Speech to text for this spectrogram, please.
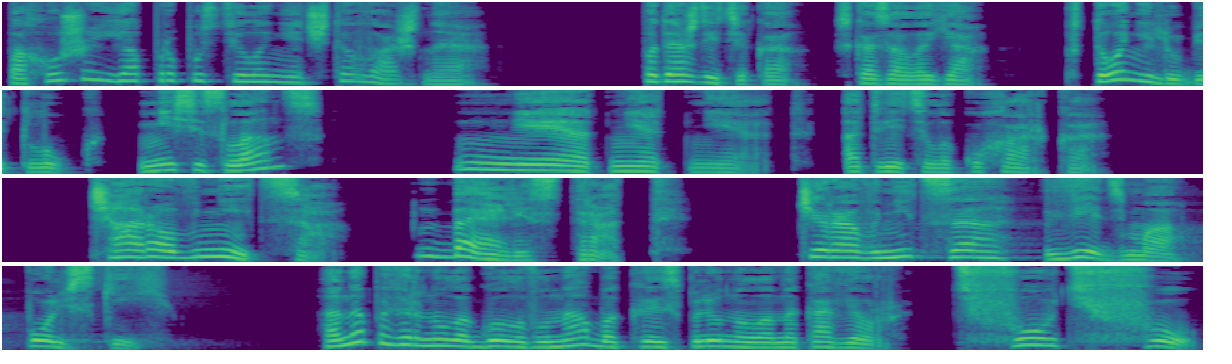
Похоже, я пропустила нечто важное. «Подождите-ка», — сказала я. «Кто не любит лук? Миссис Ланс?» Нет, нет, нет, ответила кухарка. Чаровница. Белистрат. Чаровница, ведьма, польский. Она повернула голову на бок и сплюнула на ковер. Тьфу, тьфу.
